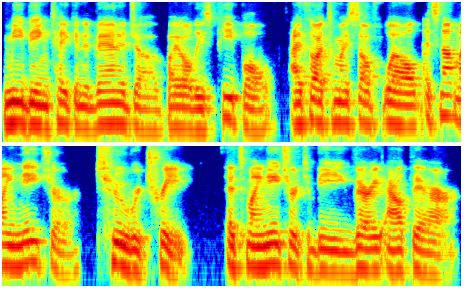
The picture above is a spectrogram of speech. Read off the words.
me being taken advantage of by all these people, I thought to myself, well, it's not my nature to retreat. It's my nature to be very out there.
